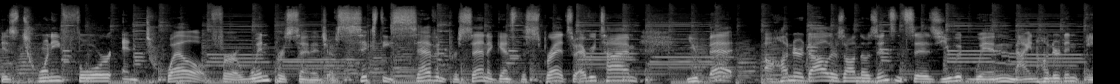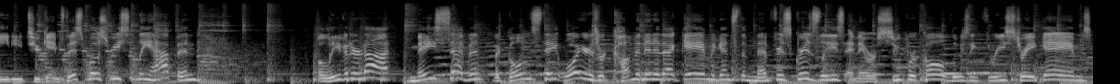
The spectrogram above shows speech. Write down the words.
is 24 and 12 for a win percentage of 67% against the spread. So every time you bet $100 on those instances, you would win 982 games. This most recently happened believe it or not, May 7th, the Golden State Warriors were coming into that game against the Memphis Grizzlies, and they were super cold, losing three straight games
